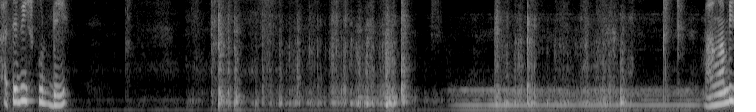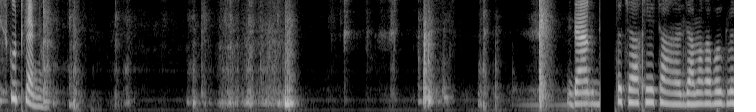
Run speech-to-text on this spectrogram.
হাতে বিস্কুট দে। ভাঙা বিস্কুট কেন? ডাক তো চা খেয়ে চা জামা কাপড়গুলো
